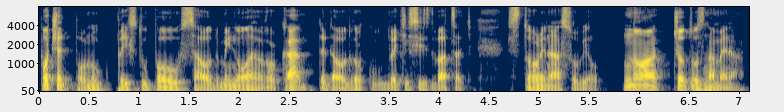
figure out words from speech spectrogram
Počet ponúk prístupov sa od minulého roka, teda od roku 2020, strojnásobil. No a čo to znamená?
